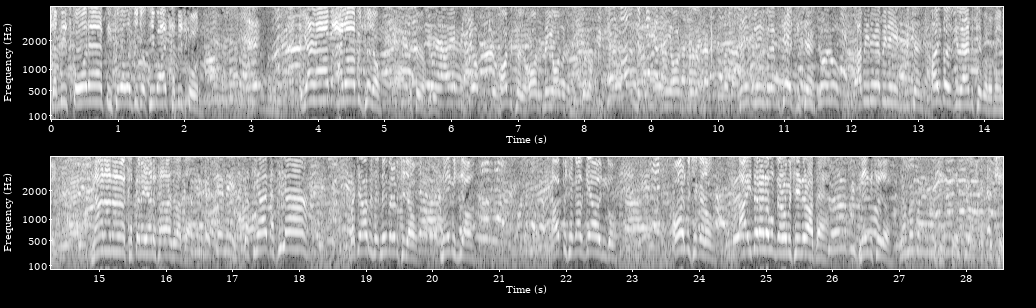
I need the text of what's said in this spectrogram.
چھبیس اسکور ہے تیسرے اوور کی چوتھی بات چھبیس اسکور یار آپ ہلو آپ پیچھے جاؤ۔ پیچھے جاؤ۔ اور پیچھے جاؤ۔ اور نہیں اور پیچھے چلو نہیں اور چلو پیچھے پیچھے ابھی نہیں ابھی نہیں پیچھے اور کوئی لائن پیچھے کرو نہیں نہیں نہ نہ خطرہ یار سارا دلاتا ہے کچیاں کچیاں بچے اور پیچھے نہیں پہلے پیچھے جاؤ نہیں پیچھے جاؤ آپ پیچھے کر کے آؤ ان کو اور پیچھے کرو ادھر والوں کو کرو پیچھے ادھر آتا ہے نہیں پیچھے جاؤ پیچھے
